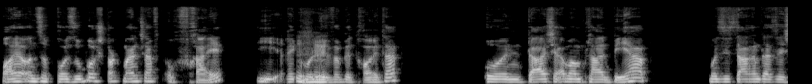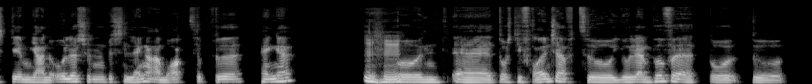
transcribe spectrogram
war ja unsere Pro Super Stockmannschaft auch frei, die Rico mhm. Löwe betreut hat. Und da ich ja immer einen Plan B habe, muss ich sagen, dass ich dem Jan Ole schon ein bisschen länger am Rockzipfel hänge Mhm. Und äh, durch die Freundschaft zu Julian Puffe, zu, zu,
